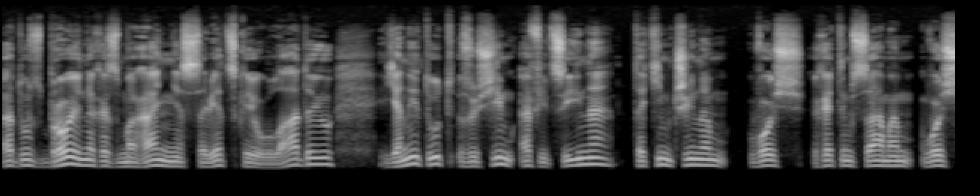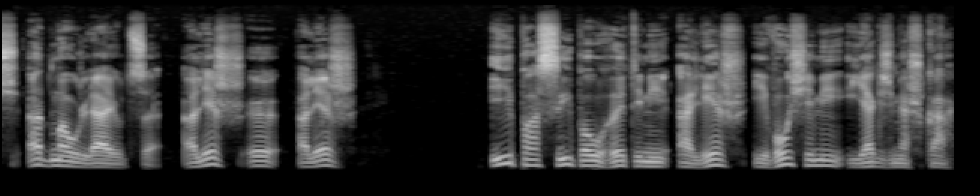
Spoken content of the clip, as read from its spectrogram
ад узброенага змагання з савецкай уладаю яны тут зусім афіцыйна такім чынам вось гэтым самым вось адмаўляюцца. Але ж э, але ж і пасыпаў гэтымі алеж і восямі як з мяшка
